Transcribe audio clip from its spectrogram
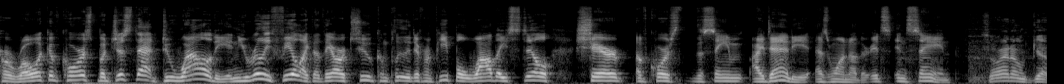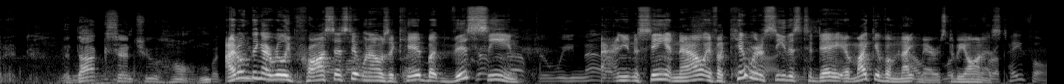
heroic, of course, but just that duality, and you really feel like that they are two completely different people while they still share, of course, the same identity as one another. It's insane. So I don't get it. The doc sent you home, but I don't think I really processed it when I was a kid, but this scene, after we nabbed and you know, seeing it now, if a kid were to see this today, it might give them nightmares, to be honest. For a payphone.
